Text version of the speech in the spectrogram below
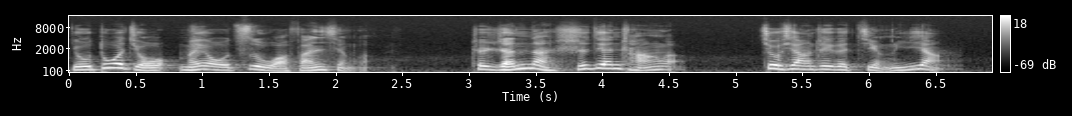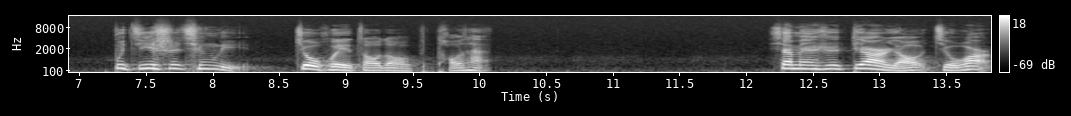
有多久没有自我反省了。这人呢，时间长了，就像这个井一样，不及时清理就会遭到淘汰。下面是第二爻九二，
